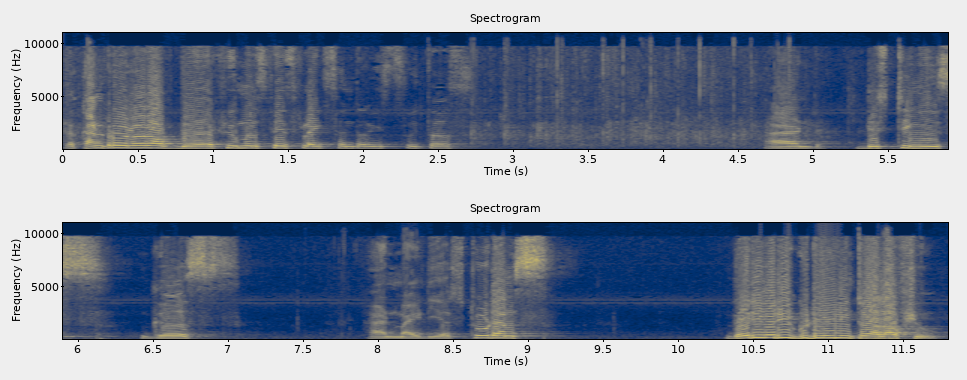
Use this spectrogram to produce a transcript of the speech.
The controller of the Human Spaceflight Center is with us. And distinguished guests and my dear students, very, very good evening to all of you.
